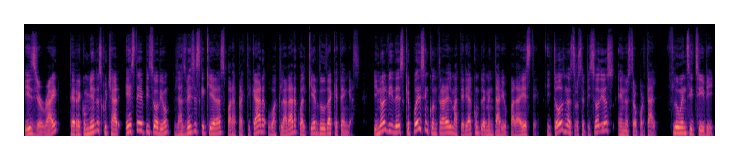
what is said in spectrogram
Easier, right? Te recomiendo escuchar este episodio las veces que quieras para practicar o aclarar cualquier duda que tengas. Y no olvides que puedes encontrar el material complementario para este y todos nuestros episodios en nuestro portal, Fluency TV.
